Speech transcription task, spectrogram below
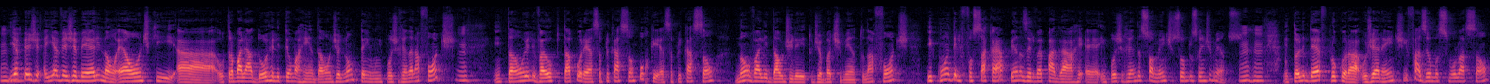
Uhum. E, a PG, e a VGBL não. É onde que a, o trabalhador ele tem uma renda onde ele não tem um imposto de renda na fonte. Hum. Então ele vai optar por essa aplicação. Por quê? Essa aplicação não vai lhe dar o direito de abatimento na fonte e quando ele for sacar apenas, ele vai pagar é, imposto de renda somente sobre os rendimentos. Uhum. Então ele deve procurar o gerente e fazer uma simulação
